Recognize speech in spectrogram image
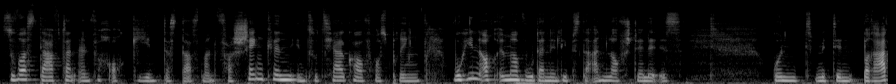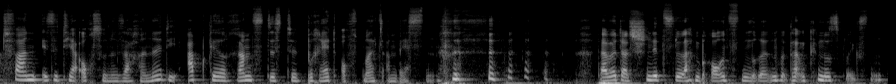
Sowas darf dann einfach auch gehen. Das darf man verschenken, ins Sozialkaufhaus bringen, wohin auch immer, wo deine liebste Anlaufstelle ist. Und mit den Bratpfannen ist es ja auch so eine Sache. Ne? Die abgeranzteste brät oftmals am besten. Da wird das Schnitzel am braunsten drin und am knusprigsten.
